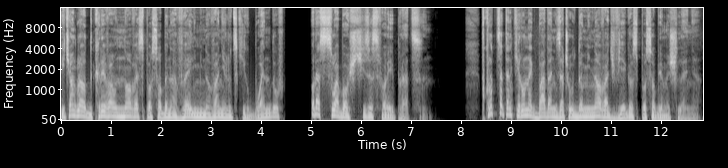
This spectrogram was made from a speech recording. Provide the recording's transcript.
i ciągle odkrywał nowe sposoby na wyeliminowanie ludzkich błędów oraz słabości ze swojej pracy. Wkrótce ten kierunek badań zaczął dominować w jego sposobie myślenia.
